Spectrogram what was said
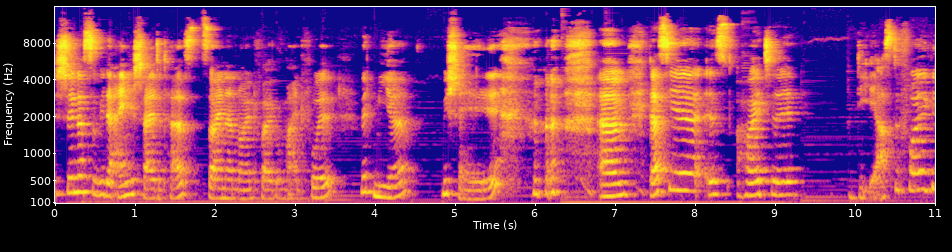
Schön, dass du wieder eingeschaltet hast zu einer neuen Folge Mindful mit mir, Michelle. Ähm, das hier ist heute die erste Folge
